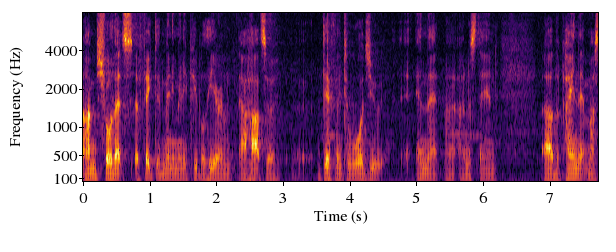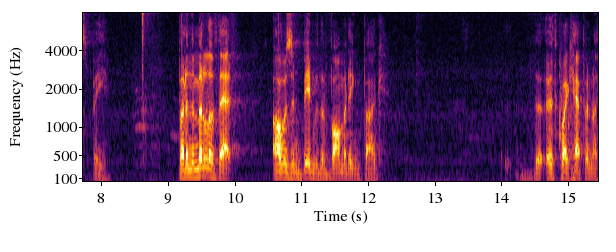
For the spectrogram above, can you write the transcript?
I'm sure that's affected many, many people here, and our hearts are uh, definitely towards you in that. I understand uh, the pain that must be. But in the middle of that, I was in bed with a vomiting bug. The earthquake happened, I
